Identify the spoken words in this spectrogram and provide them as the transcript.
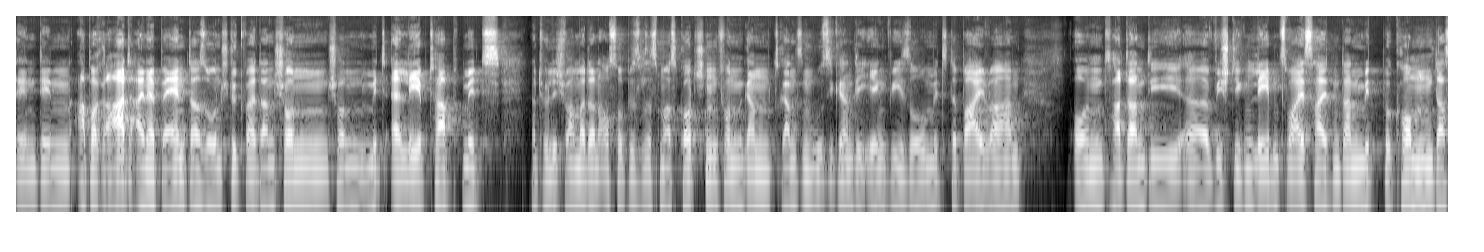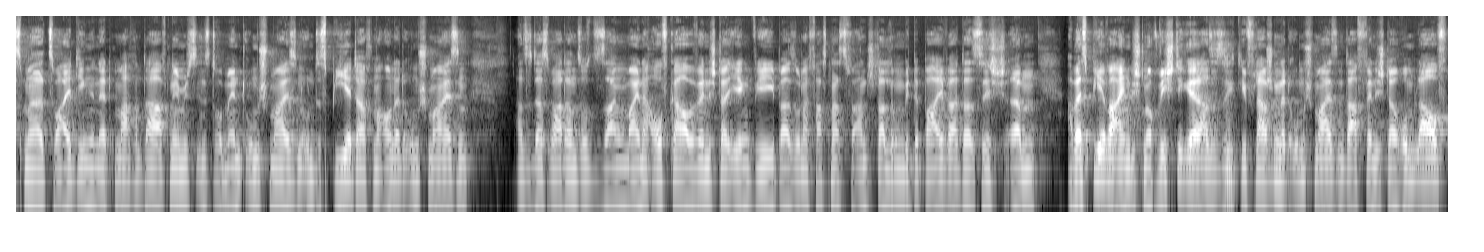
den, den Apparat einer Band da so ein Stück weit dann schon, schon miterlebt habe. Mit natürlich war man dann auch so ein bisschen das Maskottchen von ganz, ganzen Musikern, die irgendwie so mit dabei waren. Und hat dann die äh, wichtigen Lebensweisheiten dann mitbekommen, dass man zwei Dinge nicht machen darf, nämlich das Instrument umschmeißen und das Bier darf man auch nicht umschmeißen. Also das war dann sozusagen meine Aufgabe, wenn ich da irgendwie bei so einer Fastnachtsveranstaltung mit dabei war, dass ich, ähm, aber das Bier war eigentlich noch wichtiger, also dass ich die Flaschen nicht umschmeißen darf, wenn ich da rumlaufe.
